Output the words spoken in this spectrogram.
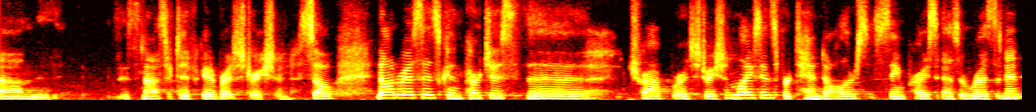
Um, It's not a certificate of registration. So non-residents can purchase the trap registration license for $10, the same price as a resident.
